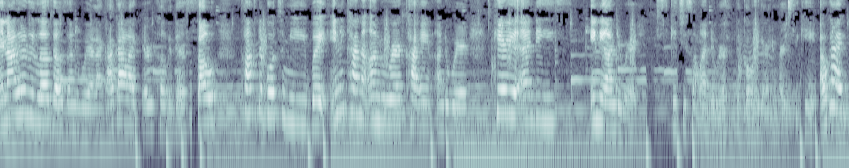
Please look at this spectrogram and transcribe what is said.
And I literally love those underwear. Like, I got like every color. They're so comfortable to me, but any kind of underwear, cotton underwear, period, undies, any underwear. Just get you some underwear to go in your emergency kit, okay?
